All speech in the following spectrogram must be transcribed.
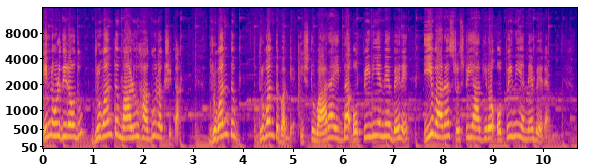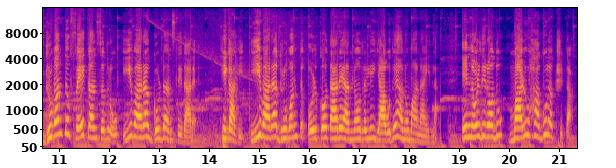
ಇನ್ನು ಉಳಿದಿರೋದು ಧ್ರುವಂತ್, ಮಾಳು ಹಾಗೂ ರಕ್ಷಿತಾ. ಧ್ರುವಂತ್ ಧ್ರುವಂತ್ ಬಗ್ಗೆ ಇಷ್ಟು ವಾರ ಇದ್ದ ಒಪಿನಿಯನ್ನೇ ಬೇರೆ, ಈ ವಾರ ಸೃಷ್ಟಿಯಾಗಿರೋ ಒಪಿನಿಯನ್ನೇ ಬೇರೆ. ಧ್ರುವಂತ್ ಫೇಕ್ ಅನ್ಸಿದ್ರು ಈ ವಾರ ಗುಡ್ ಅನ್ಸ್ತಿದ್ದಾರೆ. ಹೀಗಾಗಿ ಈ ವಾರ ಧ್ರುವಂತ್ ಉಳ್ಕೋತಾರೆ ಅನ್ನೋದ್ರಲ್ಲಿ ಯಾವುದೇ ಅನುಮಾನ ಇಲ್ಲ. ಇನ್ನುಳಿದಿರೋದು ಮಾಳು ಹಾಗೂ ರಕ್ಷಿತಾ.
